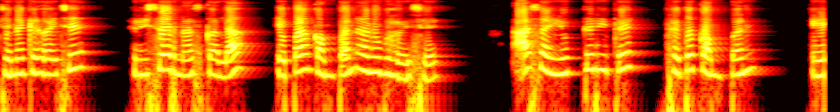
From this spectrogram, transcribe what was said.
જેને કહેવાય છે રિસર્નસ કલા, એ પણ કંપન અનુભવે છે. આ સંયુક્ત રીતે થતો કંપન એ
